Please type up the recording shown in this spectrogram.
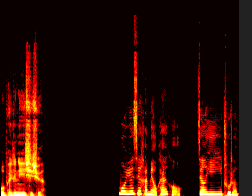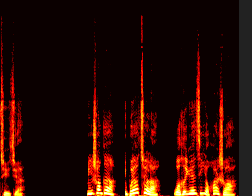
我陪着你一起去。莫云熙还没有开口，江依依出声拒绝。离川哥，你不要去了，我和渊熙有话说啊。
